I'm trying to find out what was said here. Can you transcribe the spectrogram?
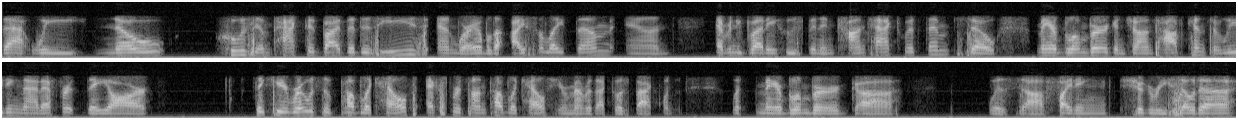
that we know who's impacted by the disease and we're able to isolate them and everybody who's been in contact with them. So Mayor Bloomberg and Johns Hopkins are leading that effort. They are the heroes of public health, experts on public health. You remember that goes back when, when Mayor Bloomberg uh, was uh, fighting sugary soda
